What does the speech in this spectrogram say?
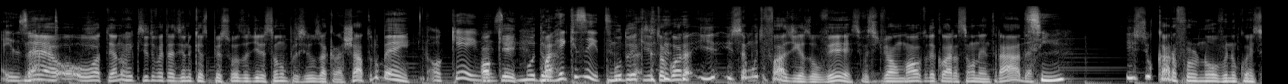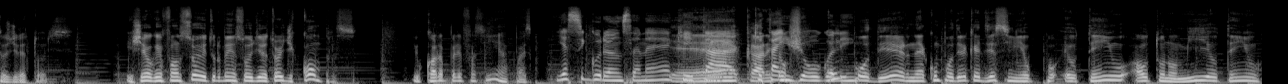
Exato. Né? Ou, ou, até no requisito vai estar dizendo que as pessoas da direção não precisam usar crachá, tudo bem. Ok, ok. mudou mas o requisito. Muda o requisito. Agora, isso é muito fácil de resolver, se você tiver uma autodeclaração na entrada. Sim. E se o cara for novo e não conhecer os diretores? E chega alguém falando, sou eu, tudo bem, eu sou o diretor de compras. E o cara para ele fala assim, rapaz. E a segurança, né? Que é, tá, cara, que tá então, em jogo com ali. Com poder, né? Com poder quer dizer assim, eu, eu tenho autonomia, eu tenho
